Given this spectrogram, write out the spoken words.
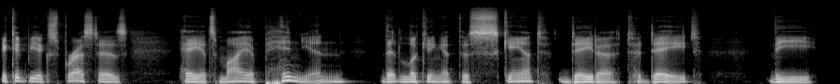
It could be expressed as, hey, it's my opinion that looking at the scant data to date, the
